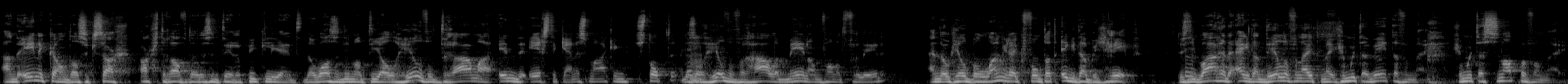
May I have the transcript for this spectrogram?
Aan de ene kant, als ik zag achteraf, dat is een therapiecliënt, dan was het iemand die al heel veel drama in de eerste kennismaking stopte. Dus al heel veel verhalen meenam van het verleden. En ook heel belangrijk vond dat ik dat begreep. Dus die waren er echt aan delen vanuit, maar je moet dat weten van mij. Je moet dat snappen van mij.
